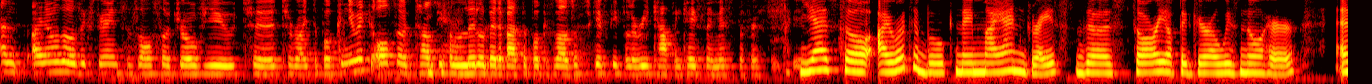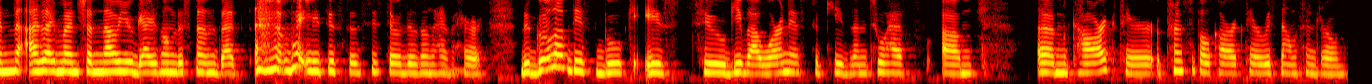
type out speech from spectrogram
And I know those experiences also drove you to, to write the book. Can you also tell people a little bit about the book as well, just to give people a recap in case they missed the first interview? Yes, so I wrote a book named Maya and Grace, the story of the girl with no hair. And as I mentioned, now you guys understand that my little sister doesn't have hair. The goal of this book is to give awareness to kids and to have um, um, character, a principal character with Down syndrome,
